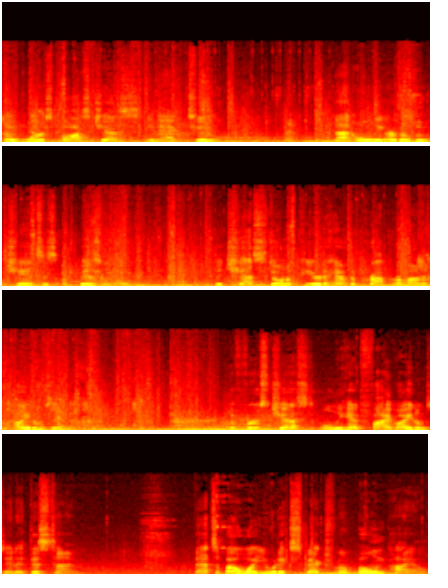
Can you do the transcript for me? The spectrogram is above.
the worst boss chests in Act 2. Not only are the loot chances abysmal, the chests don't appear to have the proper amount of items in them. The first chest only had 5 items in it this time. That's about what you would expect from a bone pile.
